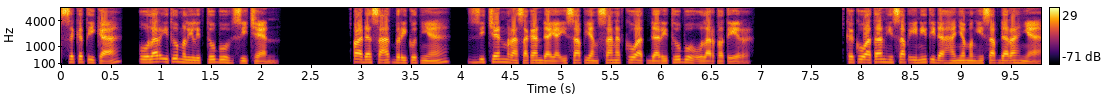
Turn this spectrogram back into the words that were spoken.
Seketika, ular itu melilit tubuh Zichen. Pada saat berikutnya, Zichen merasakan daya isap yang sangat kuat dari tubuh ular petir. Kekuatan hisap ini tidak hanya menghisap darahnya,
